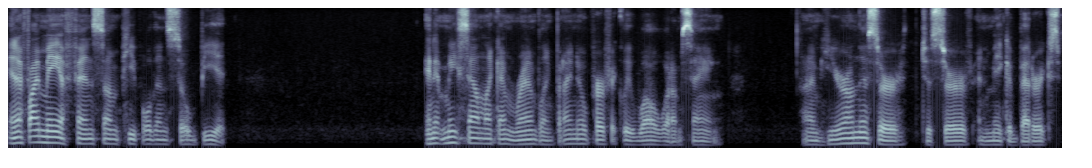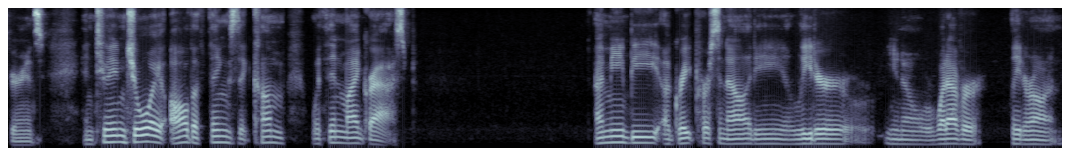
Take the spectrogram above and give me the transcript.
And if I may offend some people, then so be it. And it may sound like I'm rambling, but I know perfectly well what I'm saying. I'm here on this earth to serve and make a better experience and to enjoy all the things that come within my grasp. I may be a great personality, a leader, you know, or whatever later on,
